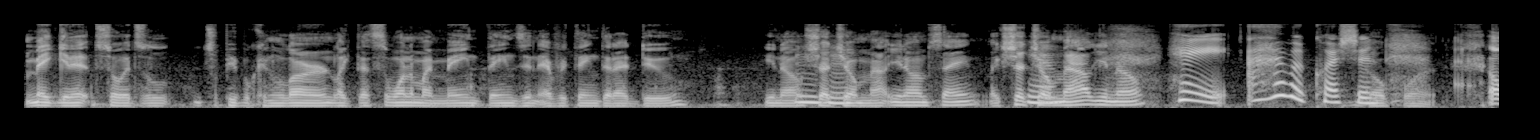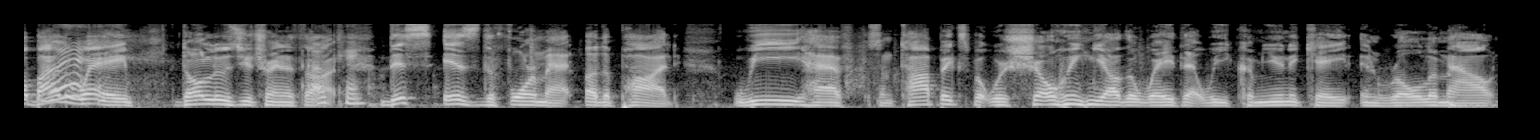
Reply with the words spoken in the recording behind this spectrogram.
making it so it's a, so people can learn. Like that's one of my main things in everything that i do you know shut your mouth you know what i'm saying like shut your Mm-hmm. Mouth you know hey i have a question go for it. Oh, by the way, don't lose your train of thought. Okay. This is the format of the pod. We have some topics, but we're showing y'all the way that we communicate and roll them out.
